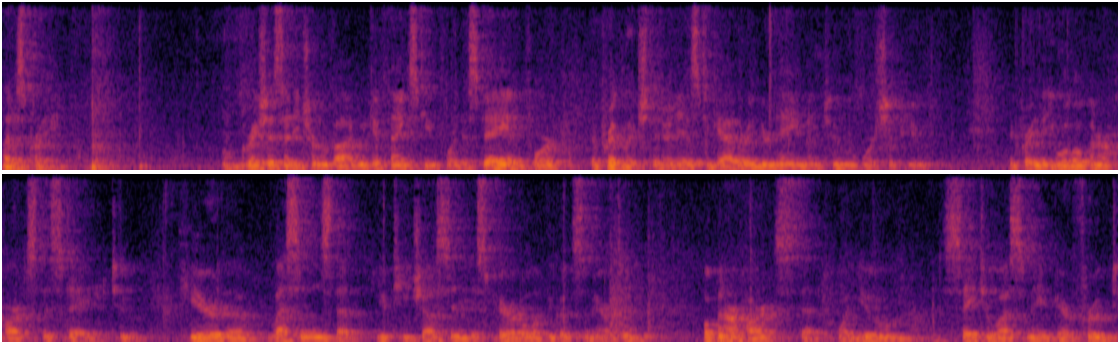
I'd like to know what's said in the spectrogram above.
Let us pray. Gracious and eternal God, we give thanks to you for this day and for the privilege that it is to gather in your name and to worship you. We pray that you will open our hearts this day to hear the lessons that you teach us in this parable of the Good Samaritan. Open our hearts that what you say to us may bear fruit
